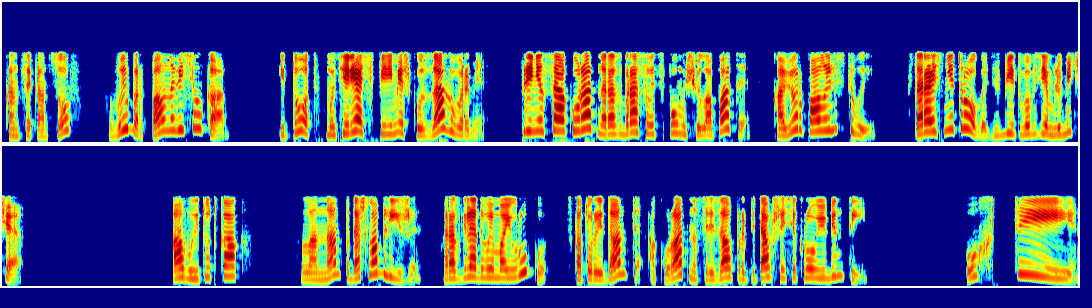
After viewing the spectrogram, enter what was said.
В конце концов, выбор пал на веселка, и тот, матерясь вперемешку с заговорами, принялся аккуратно разбрасывать с помощью лопаты ковер палой листвы, стараясь не трогать вбитого в землю меча. «А вы тут как?» Ланнан подошла ближе, разглядывая мою руку, с которой Данте аккуратно срезал пропитавшиеся кровью бинты. «Ух ты!»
